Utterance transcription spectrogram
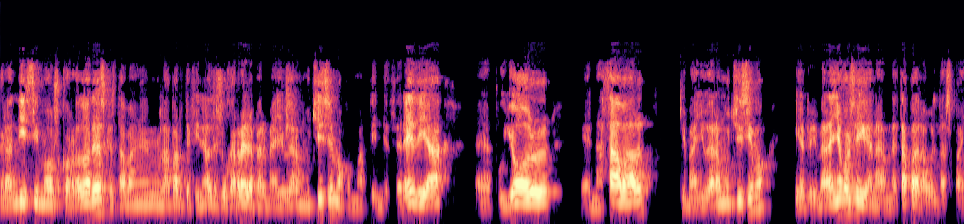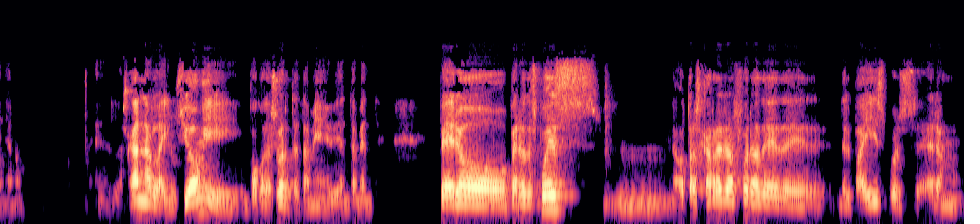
grandísimos corredores, que estaban en la parte final de su carrera, pero me ayudaron muchísimo, como Martín de Heredia, eh, Puyol, eh, Nazábal, que me ayudaron muchísimo. Y el primer año conseguí ganar una etapa de la Vuelta a España, ¿no? Las ganas, la ilusión y un poco de suerte también, evidentemente. Pero, pero después otras carreras fuera del país pues eran,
